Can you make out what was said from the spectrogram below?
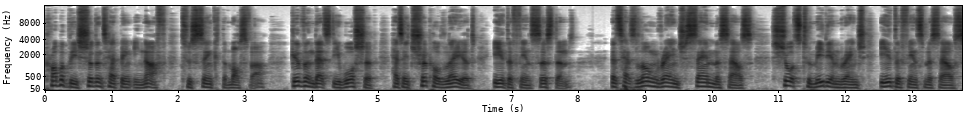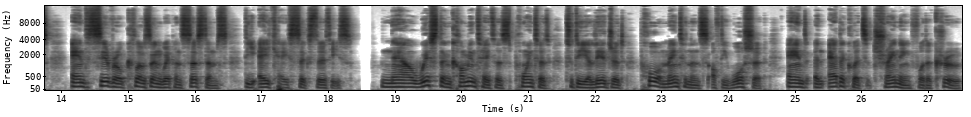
probably shouldn't have been enough to sink the Moskva, given that the warship has a triple layered air defense system. It has long range SAM missiles, short to medium range air defense missiles, and several close in weapon systems, the AK 630s. Now, Western commentators pointed to the alleged poor maintenance of the warship and inadequate training for the crew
